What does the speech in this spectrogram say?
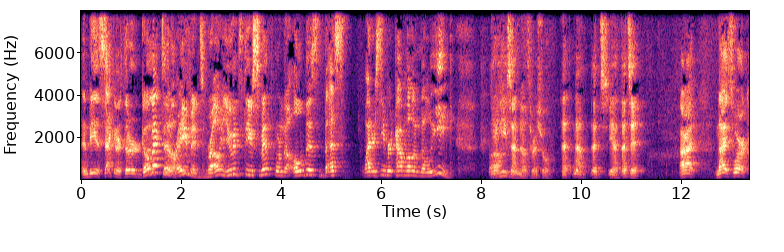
and be a second or third. Go uh, back to the. Ravens, bro. You and Steve Smith form the oldest, best wide receiver combo in the league. Yeah, he's on no threshold. Uh, no, that's yeah, that's it. All right, nice work.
